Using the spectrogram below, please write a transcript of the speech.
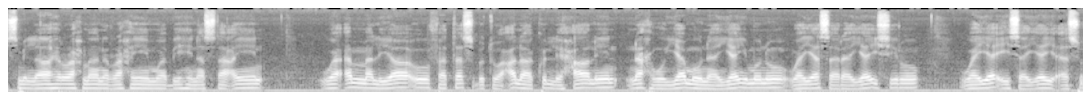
بسم الله الرحمن الرحيم وبه نستعين وأما الياء فتثبت على كل حال نحو يمن ييمن ويسر ييسر ويئس ييأس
